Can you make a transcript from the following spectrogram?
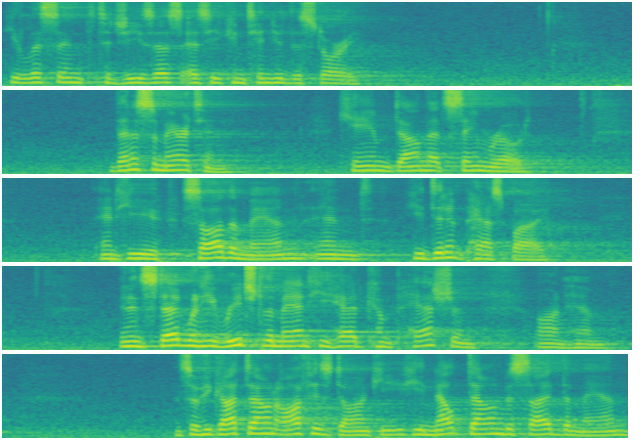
He listened to Jesus as he continued the story. Then a Samaritan came down that same road, and he saw the man, and he didn't pass by. And instead, when he reached the man, he had compassion on him. And so he got down off his donkey, he knelt down beside the man,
